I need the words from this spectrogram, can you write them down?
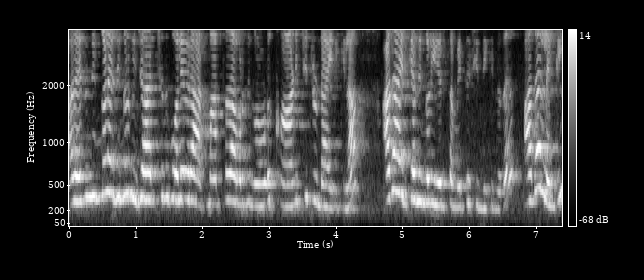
അതായത് നിങ്ങൾ നിങ്ങൾ വിചാരിച്ചതുപോലെ ഒരു ആത്മാർത്ഥത അവർ നിങ്ങളോട് കാണിച്ചിട്ടുണ്ടായിരിക്കില്ല. അതായിരിക്കാം നിങ്ങൾ ഈ ഒരു സമയത്ത് ചിന്തിക്കുന്നത്. അതല്ലെങ്കിൽ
